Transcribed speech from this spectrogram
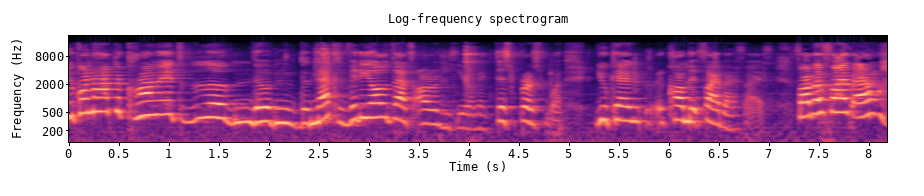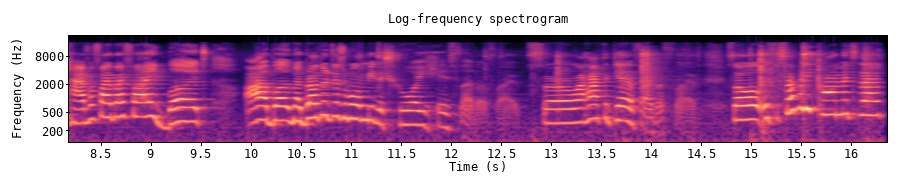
you're gonna have to comment the, the, the next video that's already here, like this first one. You can comment 5 by 5 5 by 5 I don't have a 5 by 5 but uh, but my brother doesn't want me to destroy his 5 by 5 So I have to get a 5 by 5 So if somebody comments that,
